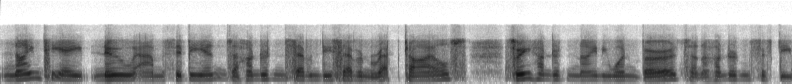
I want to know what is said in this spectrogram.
98 new amphibians, 177 reptiles, 391 birds, and 150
